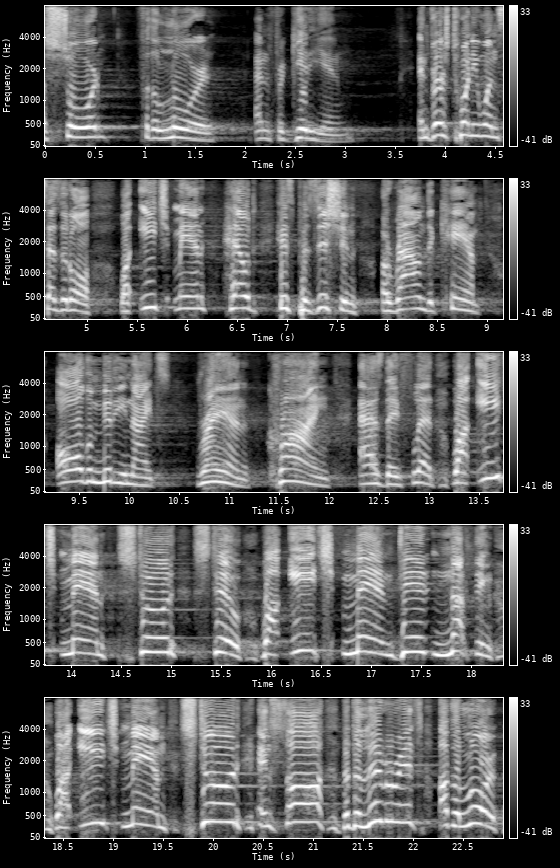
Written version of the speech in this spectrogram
a sword for the Lord and for Gideon. And verse 21 says it all. While each man held his position around the camp, all the Midianites ran, crying as they fled, while each man stood still, while each man did nothing, while each man stood and saw the deliverance of the Lord,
